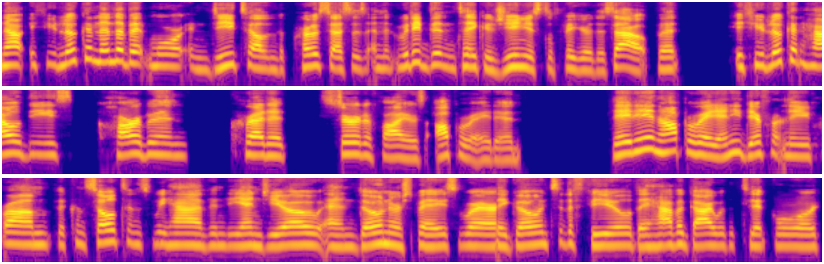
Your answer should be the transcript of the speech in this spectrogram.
Now, if you look a little bit more in detail in the processes, and it really didn't take a genius to figure this out, but if you look at how these carbon credit certifiers operated, they didn't operate any differently from the consultants we have in the NGO and donor space where they go into the field, they have a guy with a clipboard.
